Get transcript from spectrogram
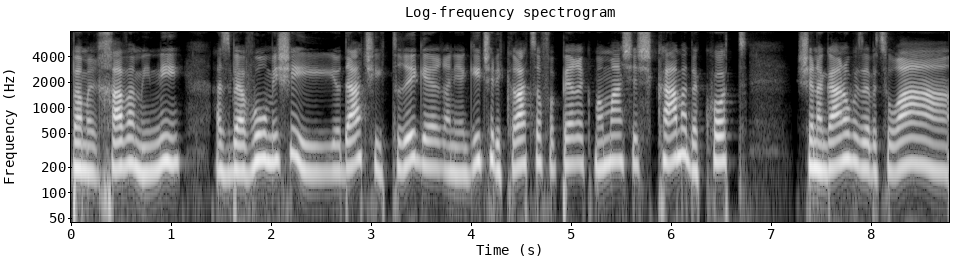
במרחב המיני. אז בעבור מי שהיא יודעת שהיא טריגר, אני אגיד שלקראת סוף הפרק ממש יש כמה דקות שנגענו בזה בצורה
